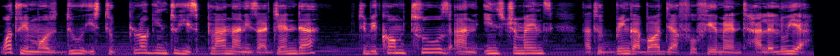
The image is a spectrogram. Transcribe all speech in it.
What we must do is to plug into his plan and his agenda to become tools and instruments that would bring about their fulfillment. Hallelujah.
